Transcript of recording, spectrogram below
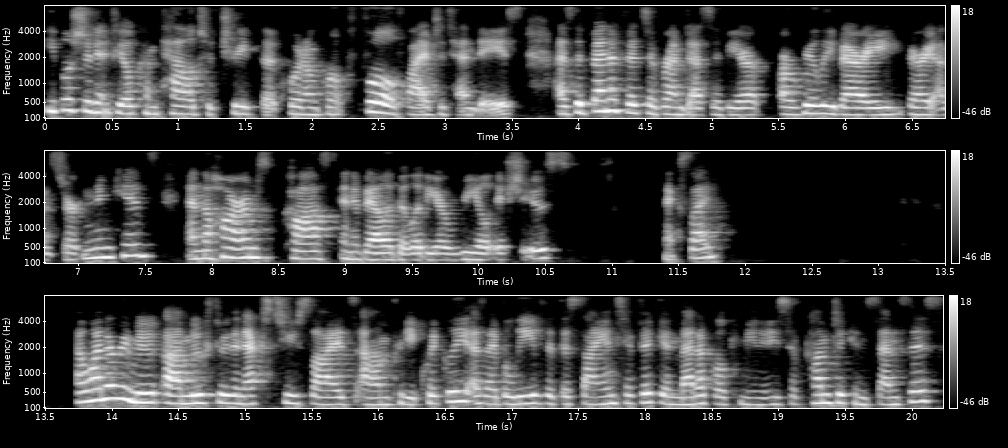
people shouldn't feel compelled to treat the quote unquote full five to 10 days, as the benefits of remdesivir are really very, very uncertain in kids, and the harms, cost, and availability are real issues. Next slide. I want to remove, uh, move through the next two slides um, pretty quickly as I believe that the scientific and medical communities have come to consensus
